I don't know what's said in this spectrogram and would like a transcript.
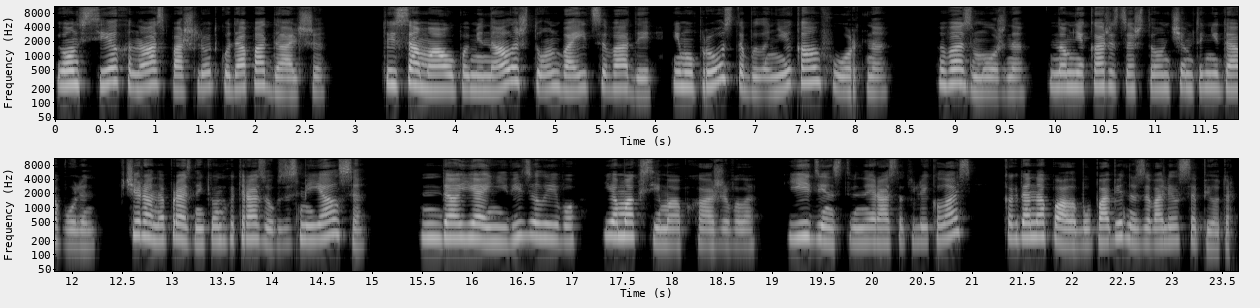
и он всех нас пошлет куда подальше. Ты сама упоминала, что он боится воды. Ему просто было некомфортно. Возможно, но мне кажется, что он чем-то недоволен. Вчера на празднике он хоть разок засмеялся? Да, я и не видела его. Я Максима обхаживала. Единственный раз отвлеклась, когда на палубу победно завалился Петр.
